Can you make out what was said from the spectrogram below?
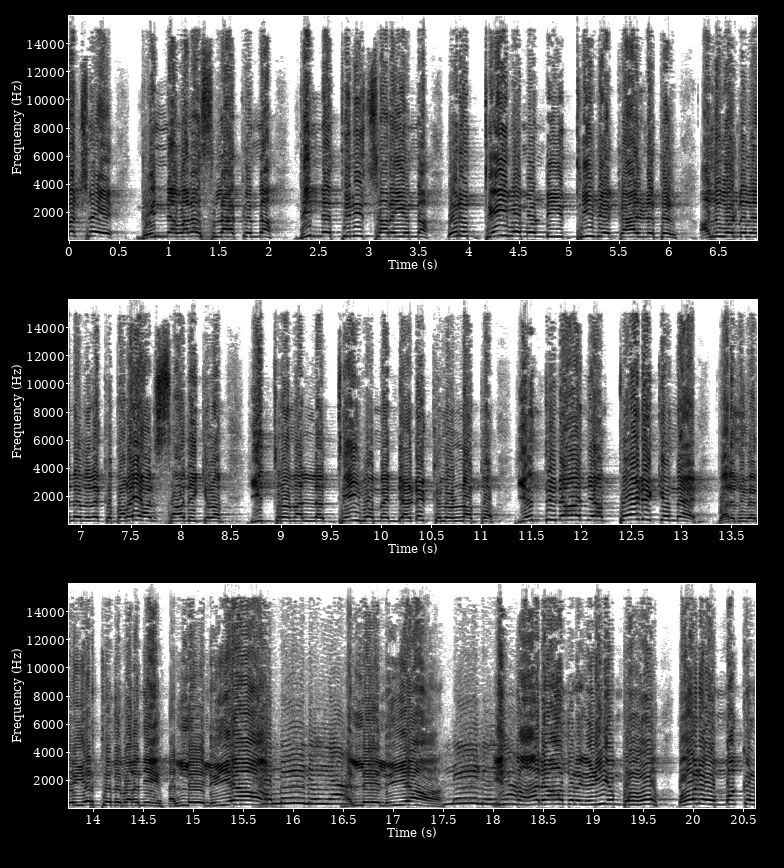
പക്ഷേ നിന്നെ മനസ്സിലാക്കുന്ന നിന്നെ തിരിച്ചറിയുന്ന ഒരു ദൈവമുണ്ട് ഈ ദിവ്യ കാരണത്തിൽ അതുകൊണ്ട് തന്നെ നിനക്ക് പറയാൻ സാധിക്കണം ഇത്ര നല്ല ദൈവം എന്റെ അടുക്കലുള്ളപ്പോ എന്തിനാ ഞാൻ പേടിക്കുന്നേ? വലതുകർ ഉയർത്തുന്നു പറഞ്ഞേ അല്ലേ ലുയാ അല്ലേ ലുയാ ഇന്ന് ആരാധന കഴിയുമ്പോ ഓരോ മക്കൾ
